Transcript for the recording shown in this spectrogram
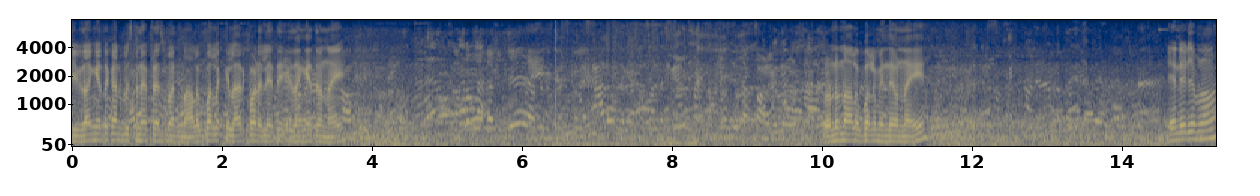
ఈ విధంగా అయితే కనిపిస్తున్నాయి ఫ్రెండ్స్. మరి నాలుగు పళ్ళ కిలారి కోడలు అయితే ఈ విధంగా అయితే ఉన్నాయి. రెండు నాలుగు పళ్ళ మీదే ఉన్నాయి. ఏం రేట్ చెప్పినాను?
